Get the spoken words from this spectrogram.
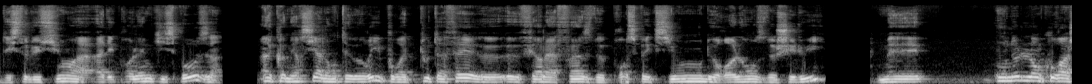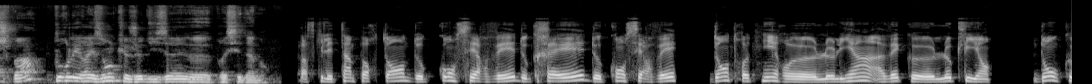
des solutions à, des problèmes qui se posent. Un commercial, en théorie, pourrait tout à fait euh, euh, faire la phase de prospection, de relance de chez lui, mais on ne l'encourage pas pour les raisons que je disais euh, précédemment. Parce qu'il est important de conserver, de créer, de conserver, d'entretenir le lien avec le client. Donc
